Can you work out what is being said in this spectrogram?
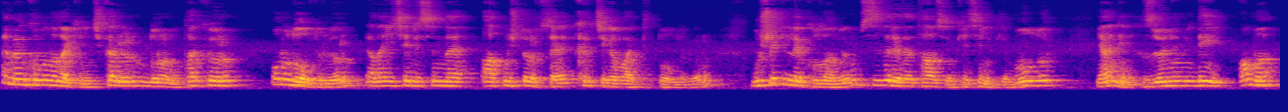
Hemen kumandadakini çıkarıyorum. Drone'a takıyorum. Onu dolduruyorum. Ya da içerisinde 64 ise 40 GB'lık dolduruyorum. Bu şekilde kullanıyorum. Sizlere de tavsiyem kesinlikle bu olur. Yani hız önemli değil ama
